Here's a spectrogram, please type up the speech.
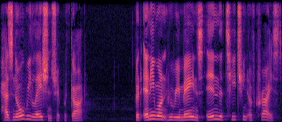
has no relationship with God. But anyone who remains in the teaching of Christ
